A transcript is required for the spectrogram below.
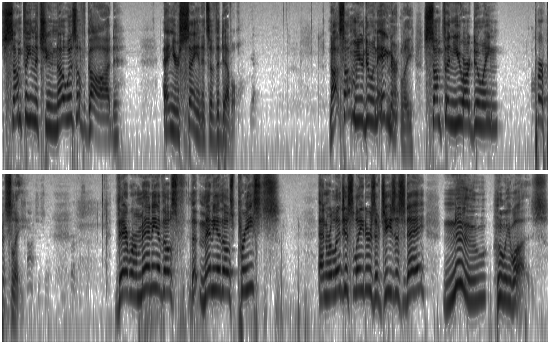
something that you know is of God and you're saying it's of the devil. Not something you're doing ignorantly, something you are doing purposely. There were many of those many of those priests and religious leaders of Jesus' day knew who he was.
